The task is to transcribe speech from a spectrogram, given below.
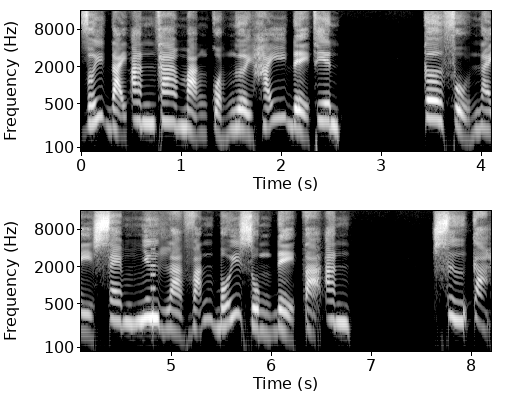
Với đại an tha mạng của người hãy để thiên. Cơ phủ này xem như là vãn bối dùng để tạ ăn. Sư cả.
